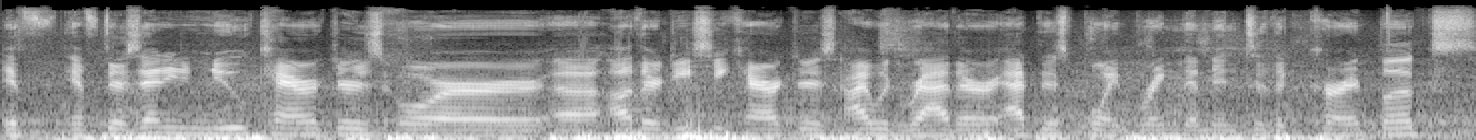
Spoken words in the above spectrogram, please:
If if there's any new characters or uh, other DC characters, I would rather at this point bring them into the current books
